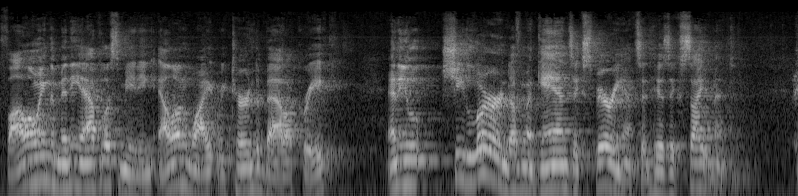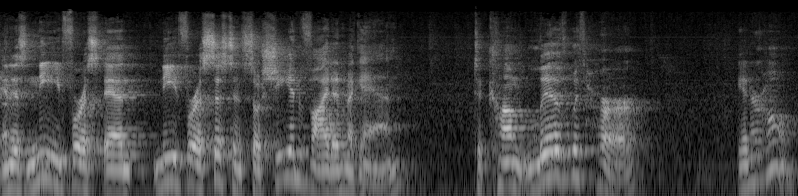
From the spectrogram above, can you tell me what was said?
Following the Minneapolis meeting, Ellen White returned to Battle Creek and he, she learned of Magan's experience and his excitement and his need for, and need for assistance, so she invited Magan to come live with her in her home.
